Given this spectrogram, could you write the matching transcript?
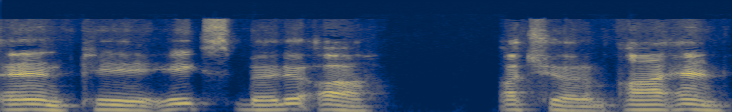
npx bölü a açıyorum. an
